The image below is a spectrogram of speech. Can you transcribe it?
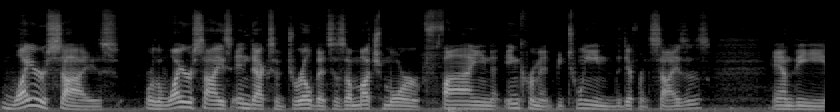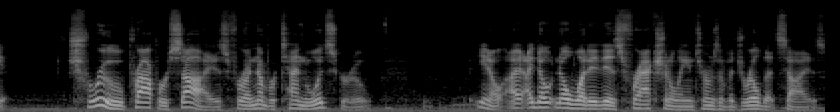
wire size or the wire size index of drill bits is a much more fine increment between the different sizes. And the true proper size for a number 10 wood screw, you know, I, I don't know what it is fractionally in terms of a drill bit size.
